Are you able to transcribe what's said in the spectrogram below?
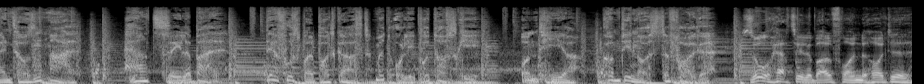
1000 Mal. Herz, Seele, Ball. Der Fußballpodcast mit Uli Potowski. Und hier kommt die neueste Folge. So, Herz, Seele, Ball, Freunde. Heute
